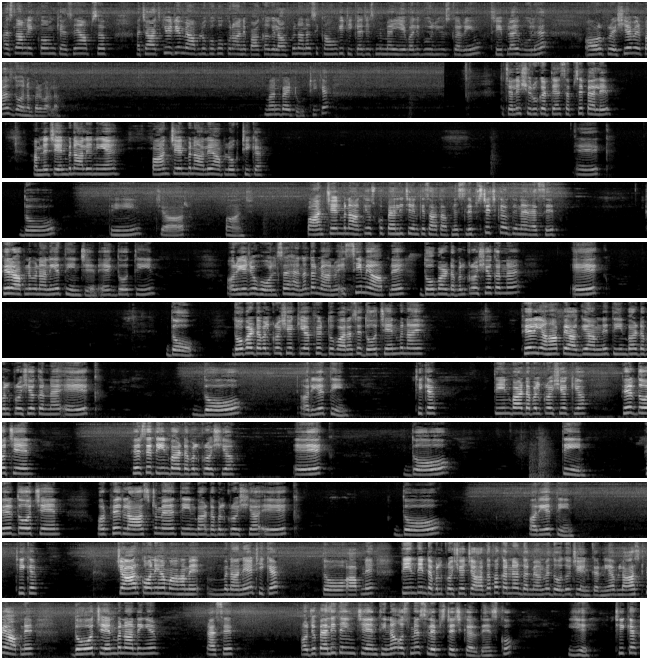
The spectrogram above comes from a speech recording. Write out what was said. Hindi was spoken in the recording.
अस्सलाम वालेकुम, कैसे हैं आप सब? अच्छा आज की वीडियो में आप लोगों को कुरान पाक का गिलाफ बनाना सिखाऊँगी, ठीक है? जिसमें मैं ये वाली वूल यूज़ कर रही हूँ थ्री प्लाई वूल है, और क्रोशिया मेरे पास, दो नंबर वाला। वन बाई टू ठीक है? तो चलिए शुरू करते हैं। सबसे पहले हमने चेन बना लेनी है। पाँच चेन बना लें आप लोग, ठीक है? एक, दो तीन, चार, पाँच। पाँच चेन बना के उसको पहली चेन के साथ आपने स्लिप स्टिच कर देना है ऐसे। फिर आपने बनानी है तीन चेन एक, दो, तीन। और ये जो होल्स है ना दरम्यान में, इसी में आपने दो बार डबल क्रोशिया करना है। एक, दो। दो बार डबल क्रोशिया किया, फिर दोबारा से दो चेन बनाए। फिर यहाँ पे आगे हमने तीन बार डबल क्रोशिया करना है। एक दो और ये तीन। ठीक है? तीन बार डबल क्रोशिया किया, फिर दो चेन फिर से तीन बार डबल क्रोशिया एक, दो, तीन, फिर दो चेन और फिर लास्ट में तीन बार डबल क्रोशिया एक, दो और ये तीन। ठीक है? चार कोने हम, हमें बनाने हैं, ठीक है? तो आपने तीन तीन डबल क्रोशिया चार दफ़ा करना है और दरमियान में दो दो चेन करनी है। अब लास्ट पे आपने दो चेन बना ली हैं, ऐसे। और जो पहली तीन चेन थी ना, उसमें स्लिप स्टिच कर दें इसको। ये, ठीक है?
